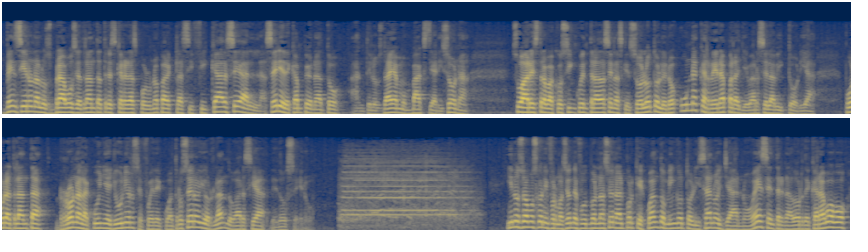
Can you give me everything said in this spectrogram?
vencieron a los Bravos de Atlanta tres carreras por una para clasificarse a la serie de campeonato ante los Diamondbacks de Arizona. Suárez trabajó cinco entradas en las que solo toleró una carrera para llevarse la victoria. Por Atlanta, Ronald Acuña Jr. se fue de 4-0 y Orlando Arcia de 2-0. Y nos vamos con información de fútbol nacional porque Juan Domingo Tolizano ya no es entrenador de Carabobo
